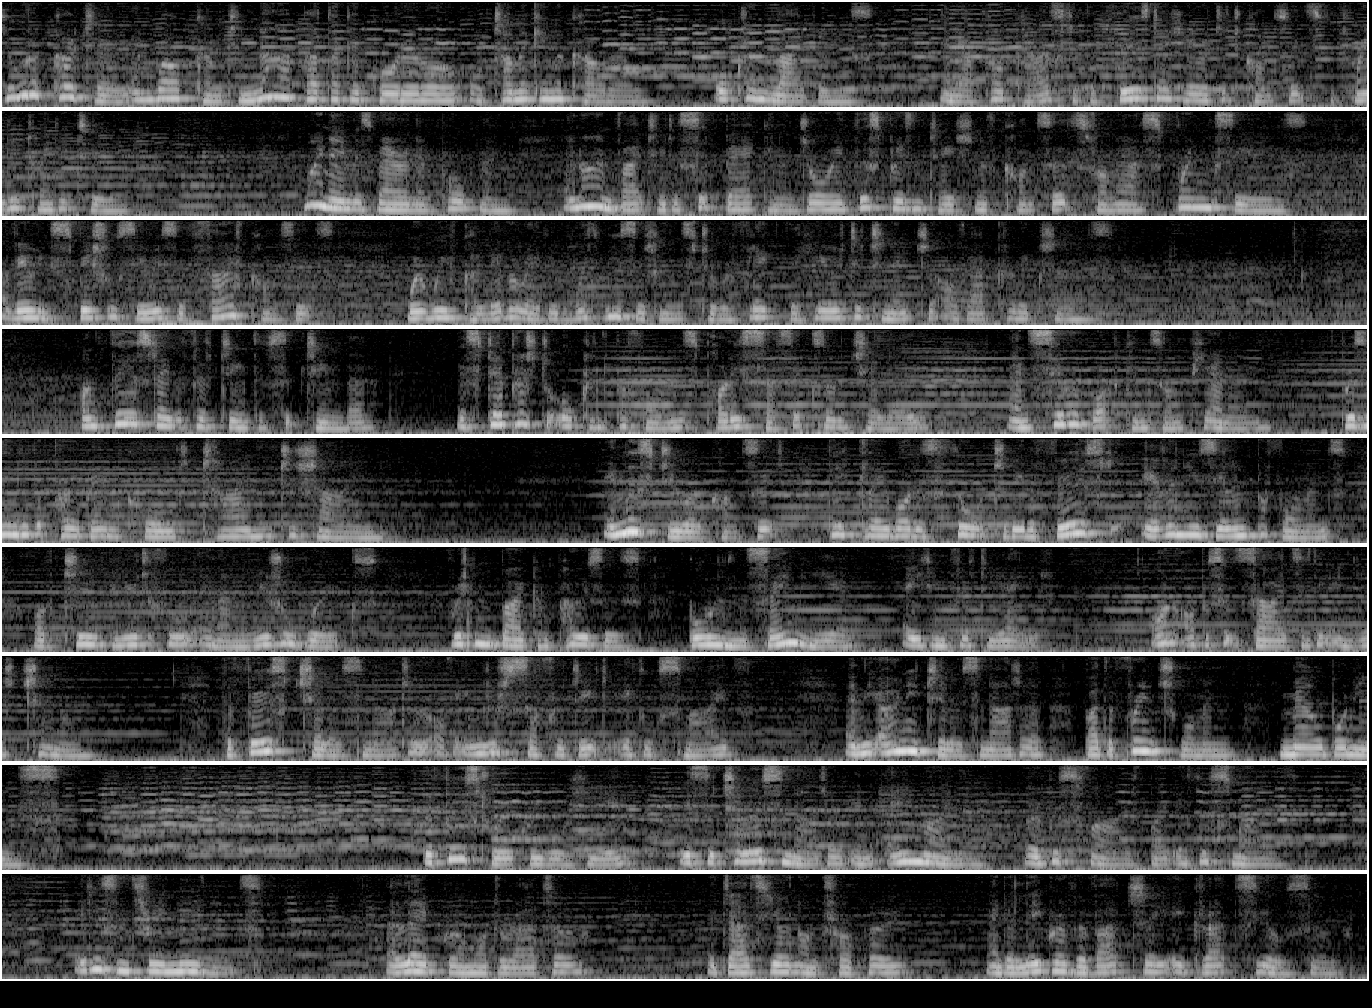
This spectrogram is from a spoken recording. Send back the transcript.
Kia ora koutou and welcome to Ngā Pataka Kōrero o Tamaki Makaurau, Auckland Libraries, and our podcast of the Thursday Heritage Concerts for 2022. My name is Marilyn Portman, and I invite you to sit back and enjoy this presentation of concerts from our Spring Series, a very special series of five concerts where we've collaborated with musicians to reflect the heritage nature of our collections. On Thursday, the 15th of September, established Auckland performers Polly Sussex on cello and Sarah Watkins on piano presented a program called Time to Shine. In this duo concert, they play what is thought to be the first ever New Zealand performance of two beautiful and unusual works written by composers born in the same year, 1858, on opposite sides of the English Channel the first cello sonata of English suffragette Ethel Smyth, and the only cello sonata by the French woman Mel Bonis. The first work we will hear is the cello sonata in A minor, opus 5 by Ethel Smyth. It is in three movements Allegro moderato, Adagio non troppo, and Allegro vivace e grazioso.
